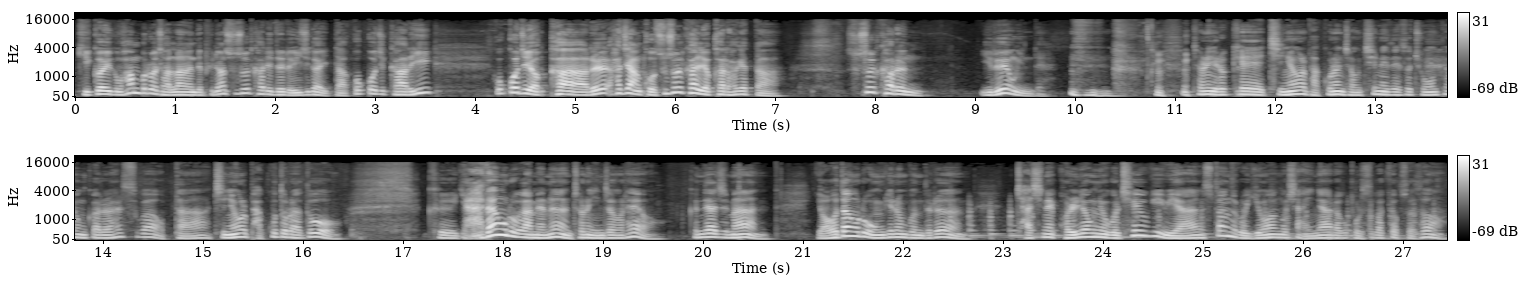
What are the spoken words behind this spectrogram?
기꺼이 그 환부를 잘라내는데 필요한 수술 칼이 될 의지가 있다. 꽃꽂이 칼이 꽃꽂이 역할을 하지 않고 수술 칼 역할을 하겠다. 수술 칼은 일회용인데. 저는 이렇게 진영을 바꾸는 정치인에 대해서 좋은 평가를 할 수가 없다. 진영을 바꾸더라도 그 야당으로 가면은 저는 인정을 해요. 근데 하지만 여당으로 옮기는 분들은 자신의 권력욕을 채우기 위한 수단으로 이용한 것이 아니냐라고 볼 수밖에 없어서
